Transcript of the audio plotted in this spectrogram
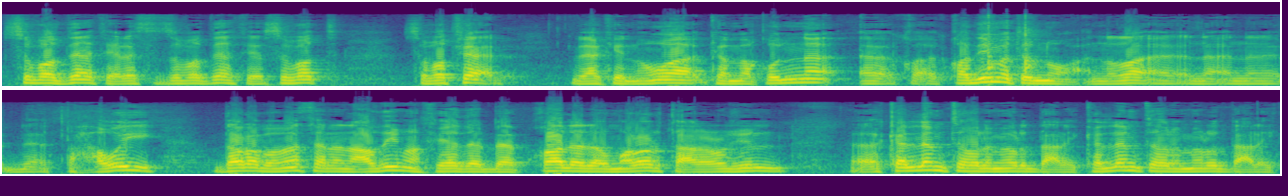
صفة ذات هي ليست صفة ذات هي صفة صفة فعل. لكن هو كما قلنا آه، قديمة النوع. أن الطحاوي ضرب مثلا عظيما في هذا الباب. قال لو مررت على رجل آه، كلمته ولم يرد عليك كلمته ولم يرد عليك.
